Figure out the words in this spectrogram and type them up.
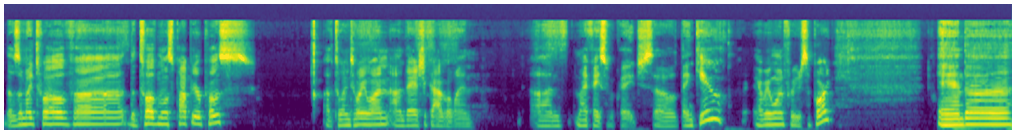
Those are my 12, uh, the 12 most popular posts of 2021 on Vanished Chicagoland on my Facebook page. So thank you everyone for your support. And uh,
